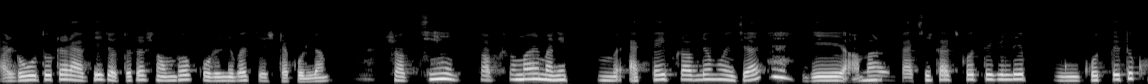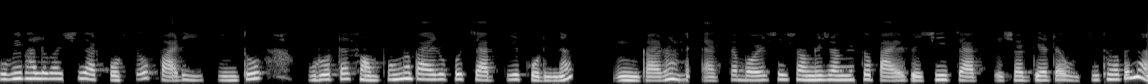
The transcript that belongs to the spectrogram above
আর রোদ ওঠার আগে যতটা সম্ভব করে নেবার চেষ্টা করলাম। সবচেয়ে, সবসময় মানে একটাই প্রবলেম হয়ে যায় যে, আমার গাছের কাজ করতে গেলে করতে তো খুবই ভালোবাসি আর করতেও পারি, কিন্তু পুরোটা সম্পূর্ণ পায়ের উপর চাপ দিয়ে করি না। কারণ একটা বয়সের সঙ্গে সঙ্গে তো পায়ের বেশি চাপ প্রেশার দেওয়াটা উচিত হবে না।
